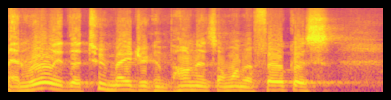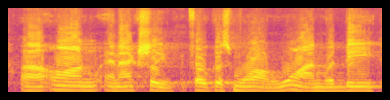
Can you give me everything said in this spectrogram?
And really the two major components I want to focus uh, on, and actually focus more on one, would be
